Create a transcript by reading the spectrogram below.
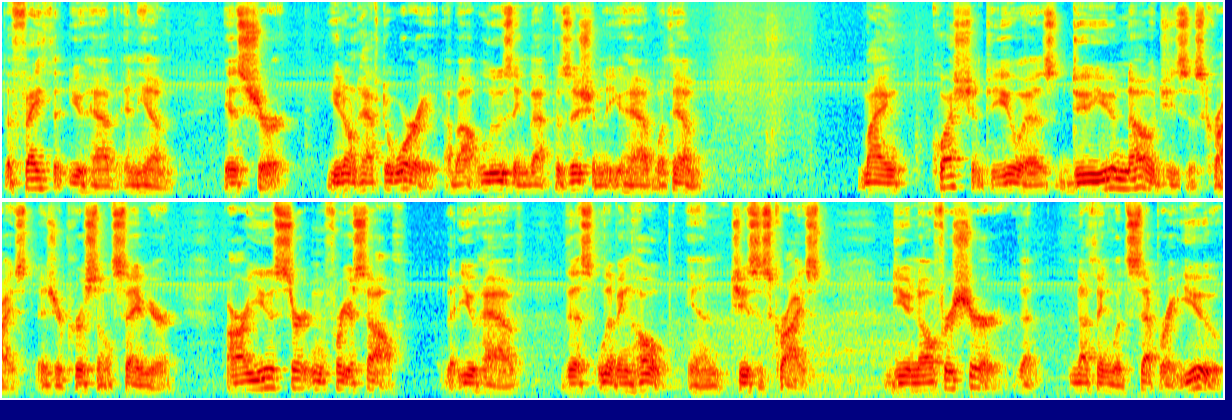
The faith that you have in Him is sure. You don't have to worry about losing that position that you have with Him. My question to you is Do you know Jesus Christ as your personal Savior? Are you certain for yourself that you have this living hope in Jesus Christ? Do you know for sure that nothing would separate you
